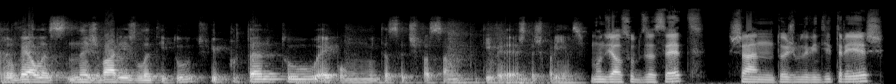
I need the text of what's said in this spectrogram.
revela-se nas várias latitudes e, portanto, é com muita satisfação que tive esta experiência. Mundial Sub-17, Chan 2023,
